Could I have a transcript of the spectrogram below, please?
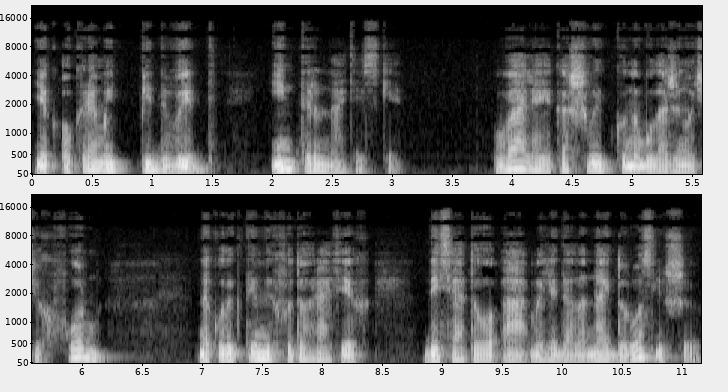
як окремий підвид інтернатівське. Валя, яка швидко набула жіночих форм, на колективних фотографіях 10 А виглядала найдорослішою,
